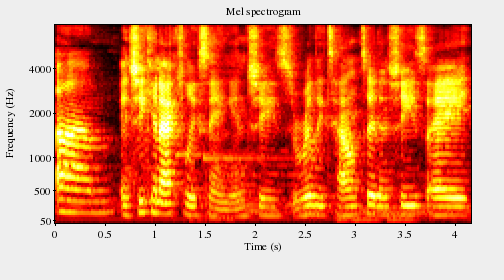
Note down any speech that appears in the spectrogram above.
um, and she can actually sing and she's really talented and she's a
